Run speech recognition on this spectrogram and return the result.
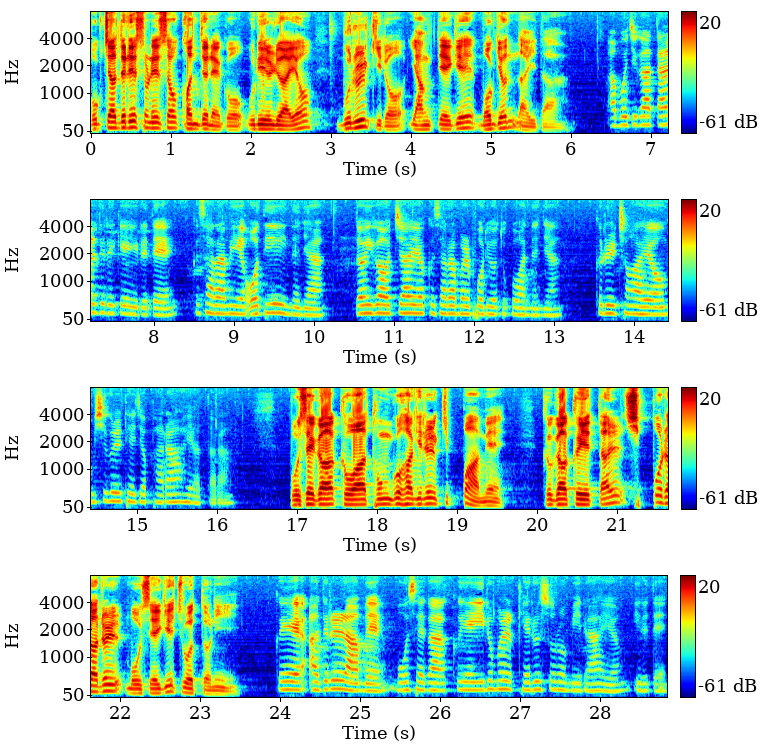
목자들의 손에서 건져내고 우리를 위하여 물을 길어 양떼에게 먹였나이다. 아버지가 딸들에게 이르되 그 사람이 어디에 있느냐? 너희가 어찌하여 그 사람을 버려두고 왔느냐? 그를 청하여 음식을 대접하라 하였더라. 모세가 그와 동거하기를 기뻐하며 그가 그의 딸 십보라를 모세에게 주었더니 그의 아들을 낳음에 모세가 그의 이름을 게르소롬이라 하여 이르되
